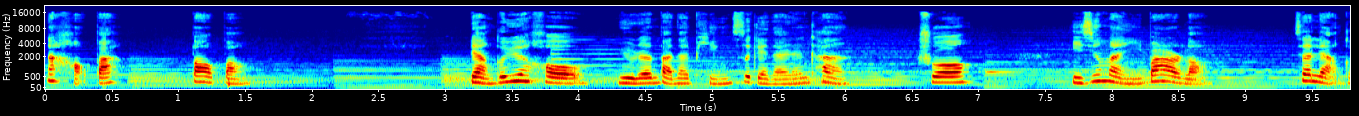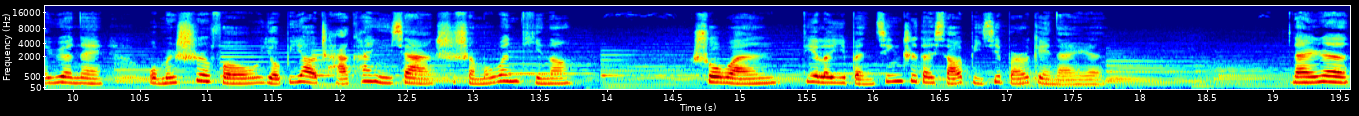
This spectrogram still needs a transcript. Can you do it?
那好吧，抱抱。两个月后，女人把那瓶子给男人看，说：“已经满一半了。”在两个月内，我们是否有必要查看一下是什么问题呢？说完，递了一本精致的小笔记本给男人。男人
